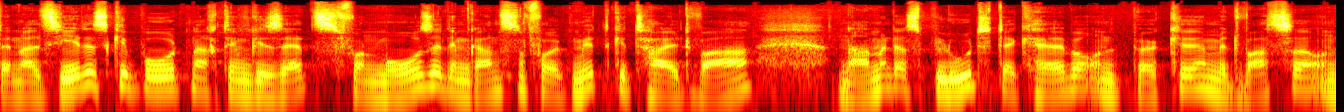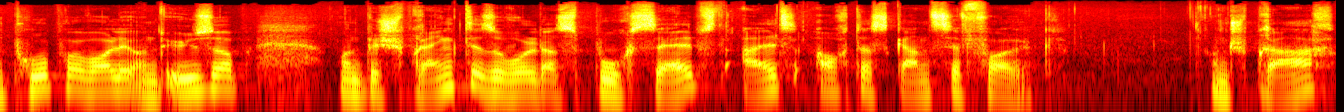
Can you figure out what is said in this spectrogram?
Denn als jedes Gebot nach dem Gesetz von Mose dem ganzen Volk mitgeteilt war, nahm er das Blut der Kälber und Böcke mit Wasser und Purpurwolle und Ysop und besprengte sowohl das Buch selbst als auch das ganze Volk. Und sprach,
